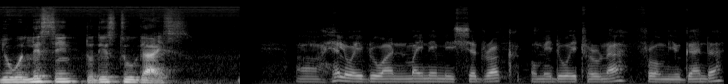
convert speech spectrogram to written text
you will listen to these two guys. Uh, hello everyone, my name is Shadrach Omedo Etaruna from Uganda.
